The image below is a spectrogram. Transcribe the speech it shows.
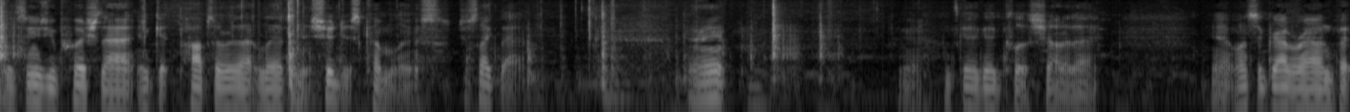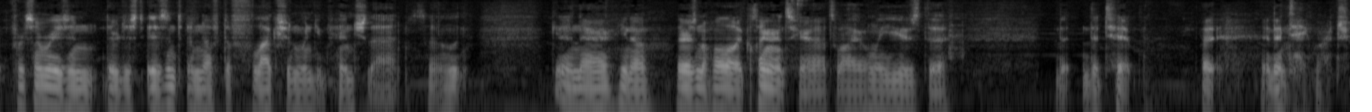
As soon as you push that, it get pops over that lip and it should just come loose. Just like that. Alright. Yeah, let's get a good close shot of that. Yeah, it wants to grab around, but for some reason there just isn't enough deflection when you pinch that. So get in there, you know, there isn't a whole lot of clearance here. That's why I only used the the, the tip. But it didn't take much.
